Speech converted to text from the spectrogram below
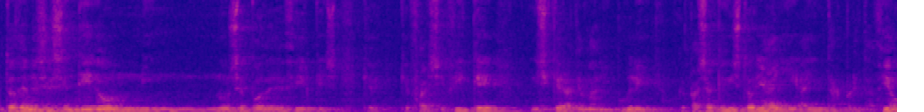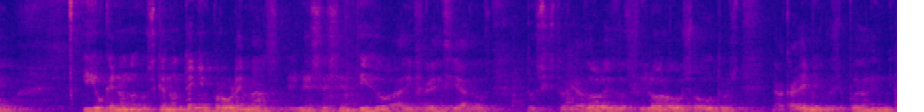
Entón, en ese sentido, nin, non se pode decir que, que, que falsifique, ni siquiera que manipule. O que pasa é que en historia hai, hai interpretación. E o que non, os que non teñen problemas en ese sentido, a diferencia dos, dos historiadores, dos filólogos ou outros académicos que podan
